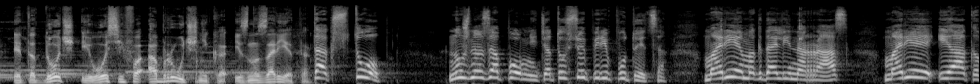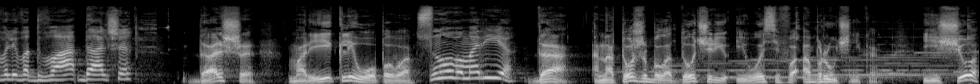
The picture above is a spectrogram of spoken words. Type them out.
– это дочь Иосифа Обручника из Назарета. Так, стоп! Нужно запомнить, а то все перепутается. Мария Магдалина раз Мария Иаковлева два Дальше. Дальше Мария Клеопова. Снова Мария. Да, она тоже была дочерью Иосифа Обручника. И еще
